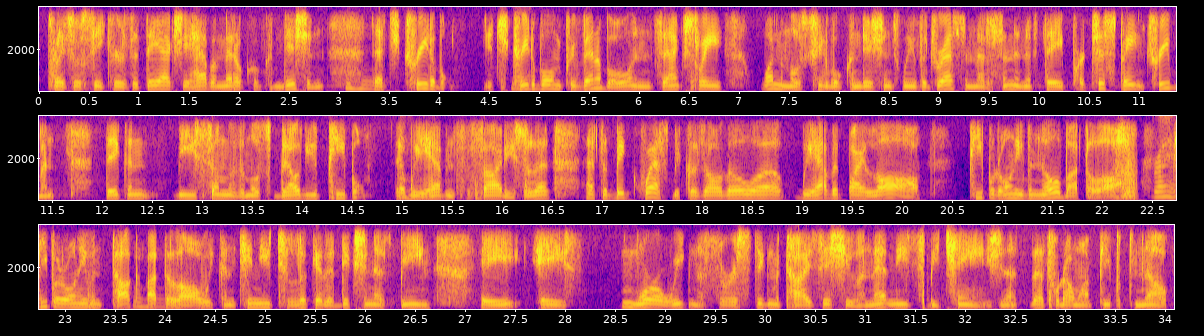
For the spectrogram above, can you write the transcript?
pleasure seekers that they actually have a medical condition mm-hmm. that's treatable. It's treatable and preventable, and it's actually one of the most treatable conditions we've addressed in medicine. And if they participate in treatment, they can be some of the most valued people that we mm-hmm. have in society. So that that's a big quest because although uh, we have it by law, people don't even know about the law. Right. People don't even talk about mm-hmm. the law. We continue to look at addiction as being a a moral weakness or a stigmatized issue, and that needs to be changed. And that, that's what I want people to know.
